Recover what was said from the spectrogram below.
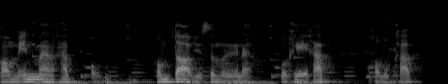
คอมเมนต์มานะครับ ผมผมตอบอยู่เสมอนะ โอเคครับ ขอบคุณครับ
